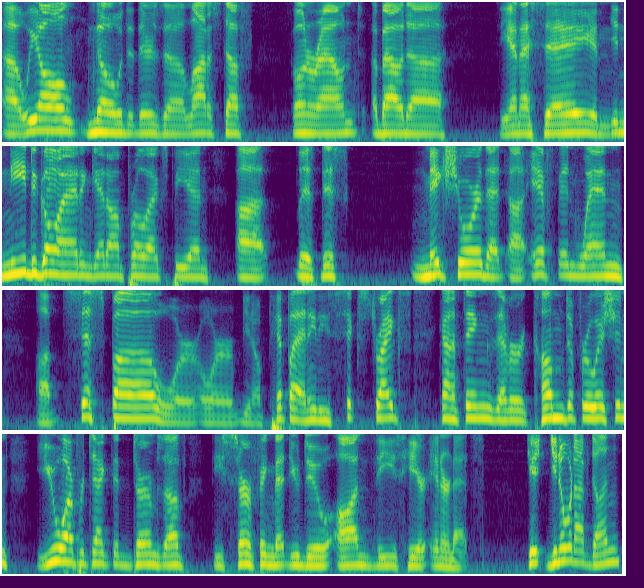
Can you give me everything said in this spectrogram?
uh, we all know that there's a lot of stuff going around about uh, the NSA, and you need to go ahead and get on ProXPN. Uh, this, this make sure that uh, if and when CISPA or or you know PIPA, any of these six strikes kind of things ever come to fruition, you are protected in terms of the surfing that you do on these here internets. You, you know what I've done,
